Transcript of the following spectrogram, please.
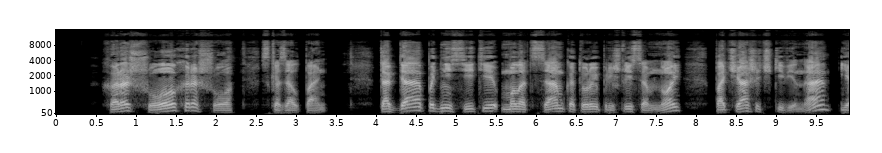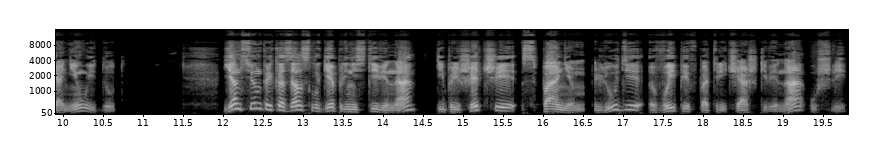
— Хорошо, хорошо, — сказал пань. — Тогда поднесите молодцам, которые пришли со мной, по чашечке вина, и они уйдут. Ян Сюн приказал слуге принести вина, и пришедшие с панем люди, выпив по три чашки вина, ушли.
